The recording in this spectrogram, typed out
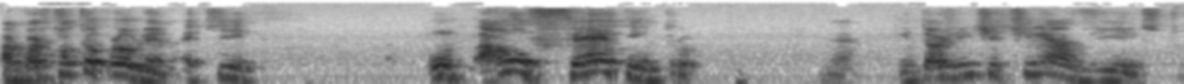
agora, qual que é o problema? É que o, a oferta entrou. Né? Então, a gente tinha visto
